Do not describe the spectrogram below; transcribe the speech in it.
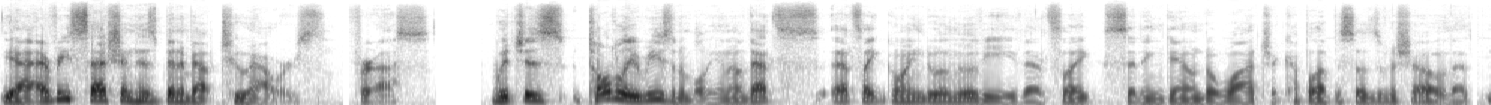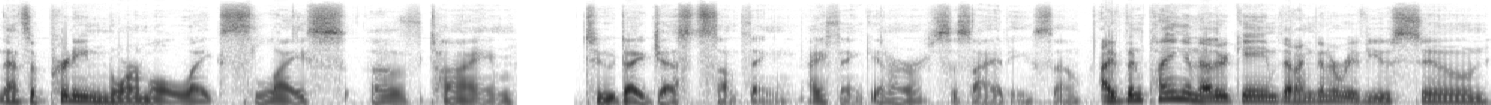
Yeah, every session has been about 2 hours for us, which is totally reasonable, you know. That's that's like going to a movie. That's like sitting down to watch a couple episodes of a show. That that's a pretty normal like slice of time to digest something, I think, in our society. So, I've been playing another game that I'm going to review soon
